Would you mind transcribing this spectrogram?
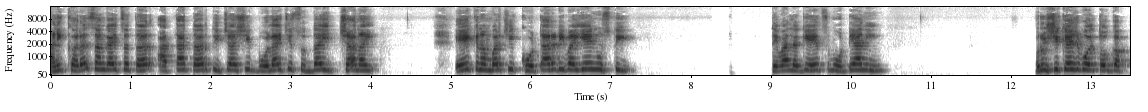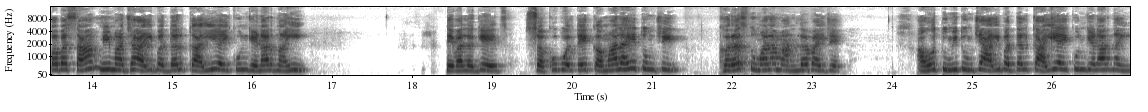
आणि खरं सांगायचं तर आता तर तिच्याशी बोलायची सुद्धा इच्छा नाही. एक नंबरची खोटारडी बाई आहे नुसती. तेव्हा लगेच मोठ्यानी ऋषिकेश बोलतो गप्पा बसा मी माझ्या आईबद्दल काही ऐकून घेणार नाही. तेव्हा लगेच सकू बोलते कमाल आहे तुमची. खरंच तुम्हाला मानलं पाहिजे. अहो तुम्ही तुमच्या आईबद्दल काही ऐकून घेणार नाही.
